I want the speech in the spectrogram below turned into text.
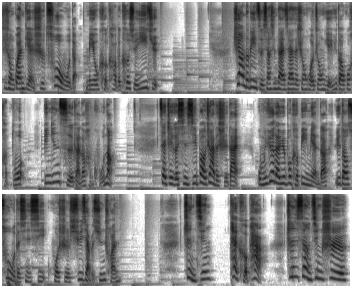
这种观点是错误的，没有可靠的科学依据。这样的例子，相信大家在生活中也遇到过很多，并因此感到很苦恼。在这个信息爆炸的时代，我们越来越不可避免地遇到错误的信息或是虚假的宣传，震惊。太可怕！真相竟是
